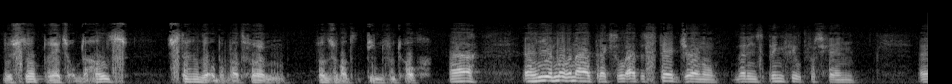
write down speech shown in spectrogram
de strop reeds op de hals, staande op een platform van zowat tien voet hoog. Ah, en hier nog een uittreksel uit de State Journal, dat in Springfield verscheen. Eh,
